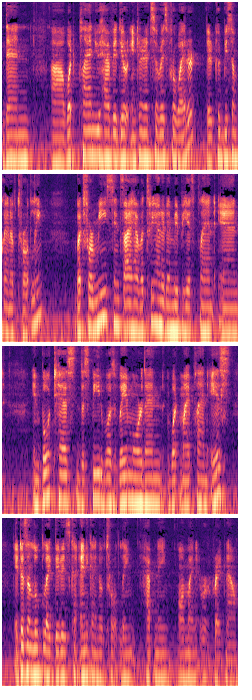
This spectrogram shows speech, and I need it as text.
then uh, what plan you have with your internet service provider, there could be some kind of throttling. But for me, since I have a 300 Mbps plan and in both tests the speed was way more than what my plan is it doesn't look like there is any kind of throttling happening on my network right now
